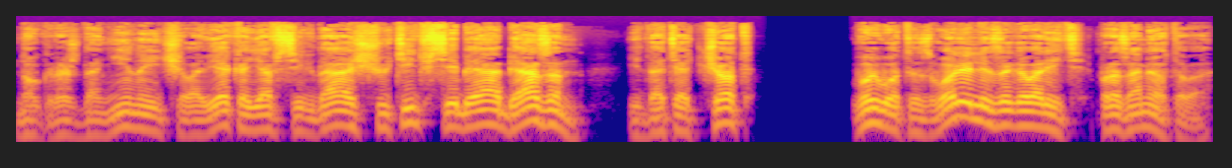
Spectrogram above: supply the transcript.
но гражданина и человека я всегда ощутить в себе обязан и дать отчет. Вы вот изволили заговорить про Заметова?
